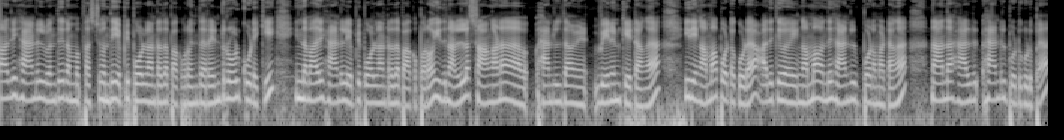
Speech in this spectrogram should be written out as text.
மாதிரி ஹேண்டில் வந்து நம்ம ஃபஸ்ட்டு வந்து எப்படி போடலான்றதை பார்க்க போகிறோம் இந்த ரெண்டு ரோல் கூடைக்கு இந்த மாதிரி ஹேண்டில் எப்படி போடலான்றதை பார்க்க போகிறோம் இது நல்ல ஸ்ட்ராங்கான ஹேண்டில் தான் வேணும்னு கேட்டாங்க. இது எங்கள் அம்மா போட்ட கூட அதுக்கு எங்கள் அம்மா வந்து ஹேண்டில் போட மாட்டாங்க. நான் தான் ஹேண்டில் ஹேண்டில் போட்டு கொடுப்பேன்.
